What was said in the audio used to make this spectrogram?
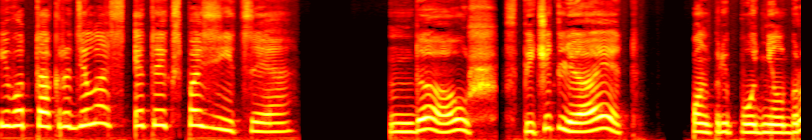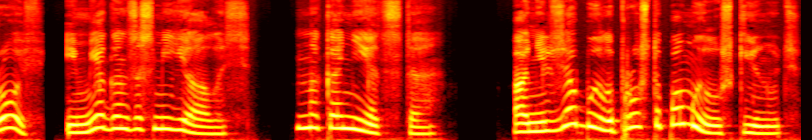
И вот так родилась эта экспозиция». «Да уж, впечатляет». Он приподнял бровь, и Меган засмеялась. Наконец-то! А нельзя было просто помылу скинуть?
